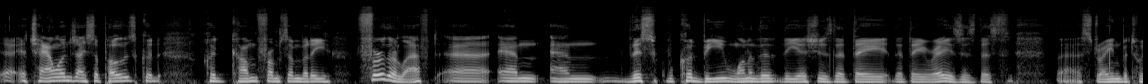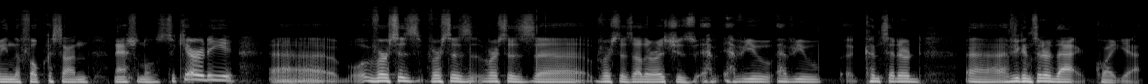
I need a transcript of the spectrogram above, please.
a challenge, I suppose, could could come from somebody further left, uh, and and this could be one of the, the issues that they that they raise is this uh, strain between the focus on national security uh, versus versus versus uh, versus other issues. Have, have, you have you considered uh, have you considered that quite yet?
